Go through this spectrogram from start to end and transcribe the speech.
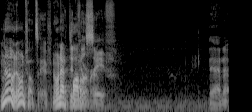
No, no one felt safe. No one had Didn't plot feel armor. safe. Yeah, no.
